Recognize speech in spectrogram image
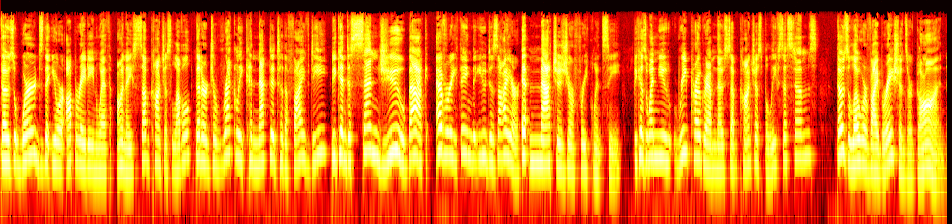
Those words that you are operating with on a subconscious level that are directly connected to the 5D begin to send you back everything that you desire. It matches your frequency. Because when you reprogram those subconscious belief systems, those lower vibrations are gone.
